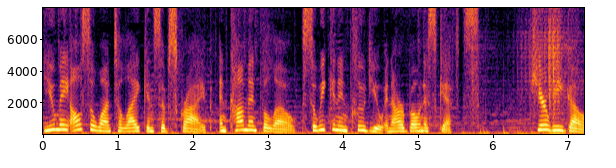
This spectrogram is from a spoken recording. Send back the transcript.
You may also want to like and subscribe, and comment below, so we can include you in our bonus gifts. Here we go.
